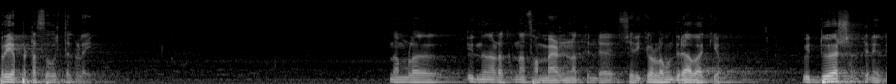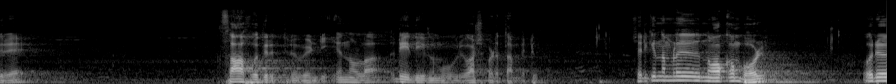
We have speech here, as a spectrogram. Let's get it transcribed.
പ്രിയപ്പെട്ട സുഹൃത്തുക്കളെ നമ്മൾ ഇന്ന് നടക്കുന്ന സമ്മേളനത്തിന്റെ ശരിക്കുള്ള മുദ്രാവാക്യം വിദ്വേഷത്തിനെതിരെ സാഹോദര്യത്തിനു വേണ്ടി എന്നുള്ള രീതിയിൽ നമുക്ക് പരിഭാഷപ്പെടുത്താൻ പറ്റും. ശരിക്കും നമ്മൾ നോക്കുമ്പോൾ ഒരു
